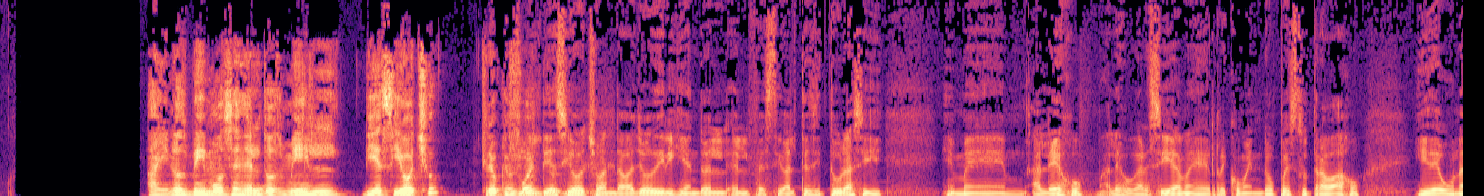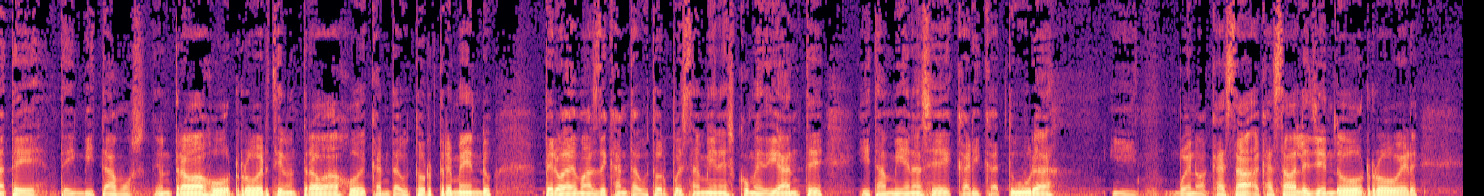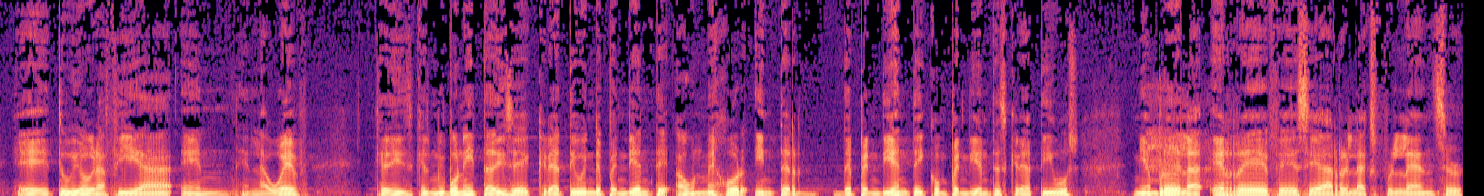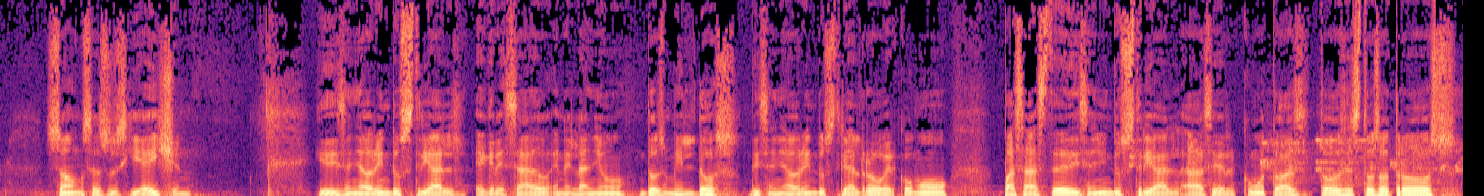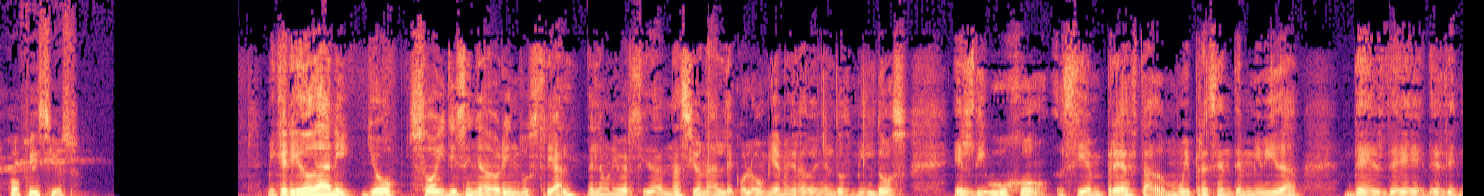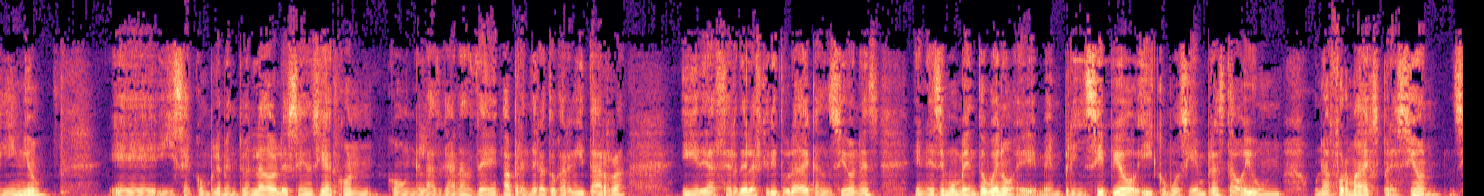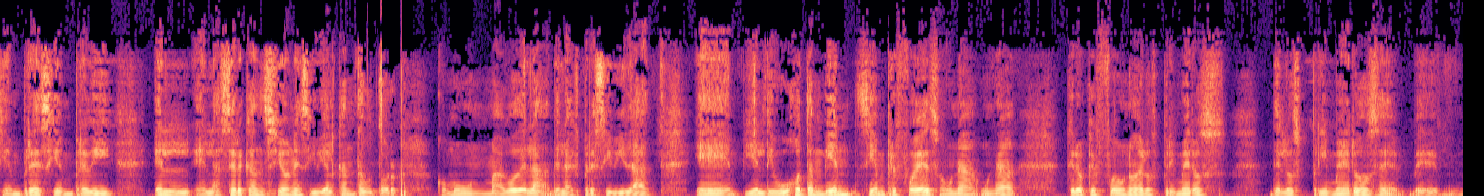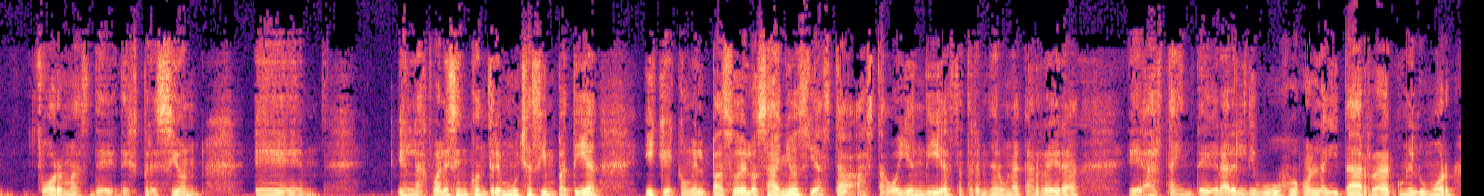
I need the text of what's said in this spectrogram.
Ahí nos vimos en el 2018, creo que fue. En 2018 andaba yo dirigiendo el, el Festival Tesituras y, y me Alejo, Alejo García me recomendó pues tu trabajo y de una te, te invitamos. Tiene un trabajo, Robert tiene un trabajo de cantautor tremendo, pero además de cantautor pues también es comediante y también hace caricatura y bueno, acá, está, acá estaba leyendo Robert eh, tu biografía en, en la web que, dice, que es muy bonita, dice creativo independiente, aún mejor interdependiente y con pendientes creativos, miembro de la RFSA Relax Freelancer, Songs Association y diseñador industrial egresado en el año 2002. Diseñador industrial, Robert, ¿cómo pasaste de diseño industrial a hacer como todas, todos estos otros oficios? Mi querido Dani, yo soy diseñador industrial de la Universidad Nacional de Colombia, me gradué en el 2002. El dibujo siempre ha estado muy presente en mi vida desde, desde niño. Eh, y se complementó en la adolescencia con, con las ganas de aprender a tocar guitarra y de hacer de la escritura de canciones. En ese momento, bueno, eh, en principio y como siempre hasta hoy, un, una forma de expresión. Siempre, siempre vi el, el, hacer canciones y vi al cantautor como un mago de la, de la expresividad. Eh, y el dibujo también siempre fue eso, una, una, creo que fue uno de los primeros, de los primeros formas de, expresión eh, en las cuales encontré mucha simpatía y que con el paso de los años y hasta, hasta hoy en día, hasta terminar una carrera, eh, hasta integrar el dibujo con la guitarra, con el humor,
